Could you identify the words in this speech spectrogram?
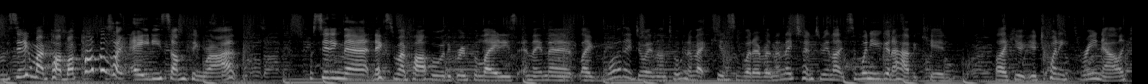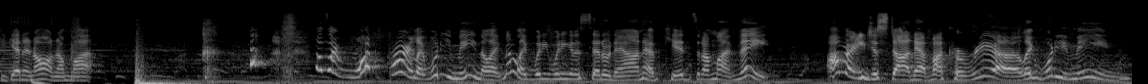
I'm sitting with my papa. My papa's like 80 something, right? We're sitting there next to my papa with a group of ladies, and then they're like, "What are they doing?" They're talking about kids or whatever. And then they turn to me like, "So when are you gonna have a kid? Like you're, you're 23 now. Like you're getting on." I'm like. I was like, what, bro? Like, what do you mean? They're like, no, like, when are you, you gonna settle down, have kids? And I'm like, mate, I'm only just starting out my career. Like, what do you mean?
